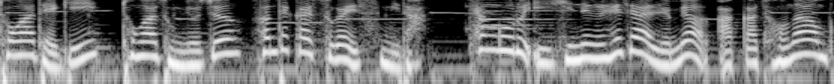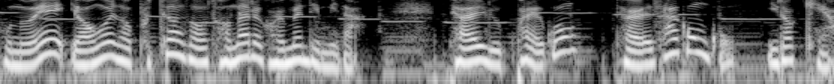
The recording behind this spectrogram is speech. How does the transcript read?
통화 대기, 통화 종료 중 선택할 수가 있습니다. 참고로 이 기능을 해제하려면 아까 전화한 번호에 0을 더 붙여서 전화를 걸면 됩니다. 별 680, 별 400 이렇게요.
